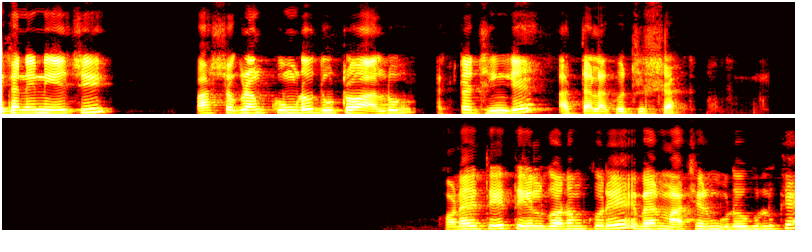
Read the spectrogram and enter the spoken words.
এখানে নিয়েছি পাঁচশো গ্রাম কুমড়ো, দুটো আলু, একটা ঝিঙ্গে আর তেলাকুচির শাক। কড়াইতে তেল গরম করে এবার মাছের মুড়োগুলোকে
